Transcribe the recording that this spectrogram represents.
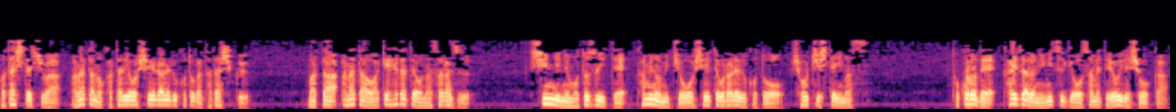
私たちはあなたの語りを教えられることが正しく、またあなたは分け隔てをなさらず、真理に基づいて神の道を教えておられることを承知しています。ところで、カイザルに密議を収めてよいでしょうか？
